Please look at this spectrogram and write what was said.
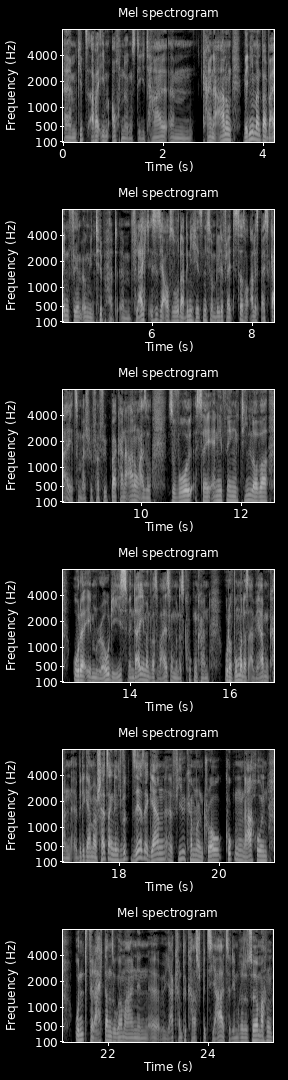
ähm, gibt es aber eben auch nirgends digital. Ähm, keine Ahnung. Wenn jemand bei beiden Filmen irgendwie einen Tipp hat, ähm, vielleicht ist es ja auch so, da bin ich jetzt nicht so im Bilde, vielleicht ist das auch alles bei Sky zum Beispiel verfügbar, keine Ahnung. Also sowohl Say Anything, Teen Lover oder eben Roadies, wenn da jemand was weiß, wo man das gucken kann oder wo man das erwerben kann, äh, bitte gerne mal Bescheid sagen, denn ich würde sehr, sehr gern äh, viel Cameron Crowe gucken, nachholen und vielleicht dann sogar mal einen äh, ja, Krempelcast Spezial zu dem Regisseur machen,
